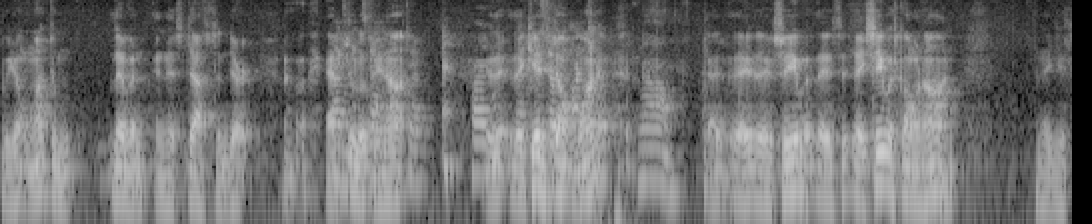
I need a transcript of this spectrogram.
We don't want them living in this dust and dirt. Absolutely not. The, the kids don't want it. No. They, they, they see what they, they see what's going on, and they just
